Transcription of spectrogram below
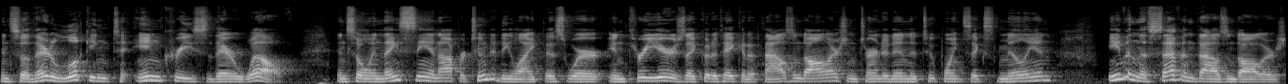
And so they're looking to increase their wealth. And so when they see an opportunity like this, where in three years they could have taken $1,000 and turned it into 2.6 million, even the $7,000,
